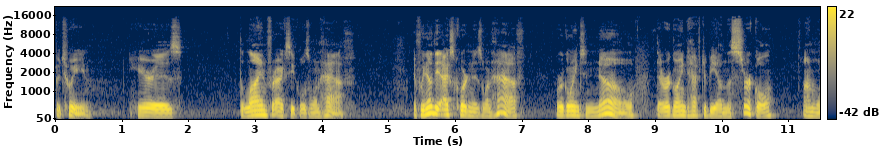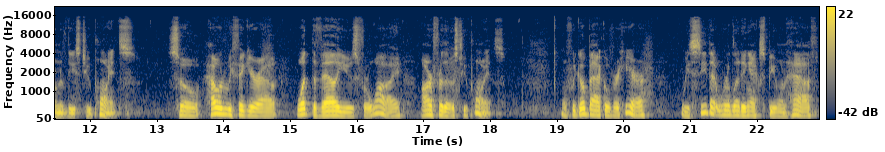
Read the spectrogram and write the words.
between. Here is the line for x equals 1 half. If we know the x-coordinate is 1 half, we're going to know that we're going to have to be on the circle on one of these two points. So how would we figure out what the values for y are for those two points? Well, if we go back over here, we see that we're letting x be 1 half,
